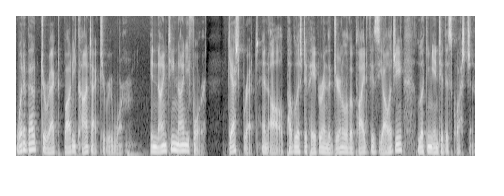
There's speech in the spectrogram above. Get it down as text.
what about direct body contact to rewarm? In 1994, Giesbrecht and al. published a paper in the Journal of Applied Physiology looking into this question.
